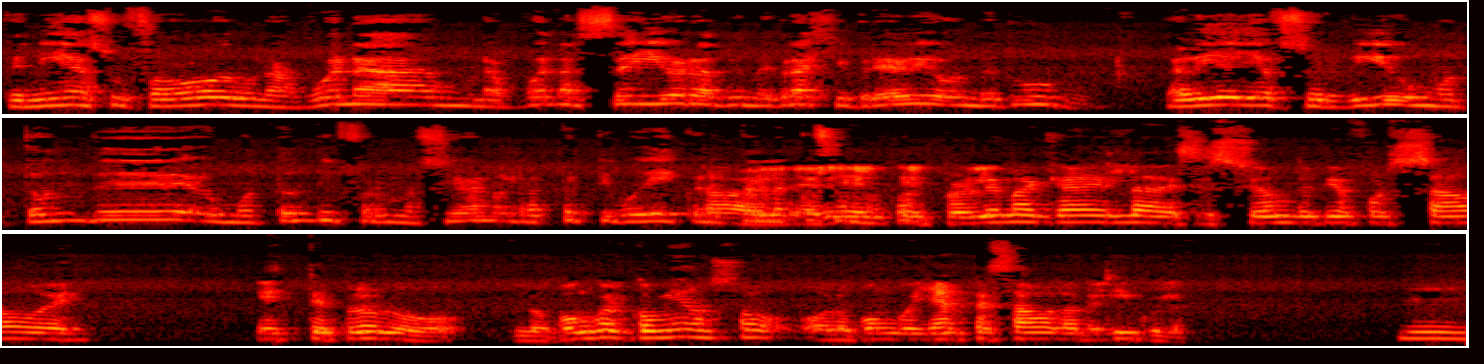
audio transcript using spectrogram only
tenía a su favor unas buenas, unas buenas seis horas de metraje previo donde tú habías ya absorbido un montón de, un montón de información al respecto y podías No, conectar el, cosas el- mejor. el problema acá es la decisión de pie forzado es este prólogo, ¿lo pongo al comienzo o lo pongo ya empezado la película? Mm.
